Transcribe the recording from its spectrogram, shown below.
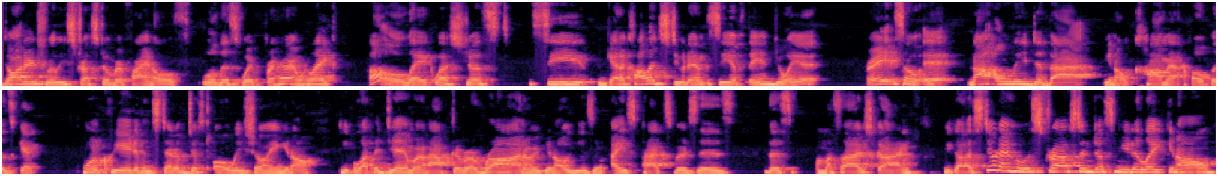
daughter's really stressed over finals. Will this work for her? And we're like, oh, like let's just see, get a college student, see if they enjoy it. Right. So it not only did that, you know, comment help us get more creative instead of just always showing, you know, people at the gym or after a run or, you know, using ice packs versus this massage gun. We got a student who was stressed and just needed like, you know,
